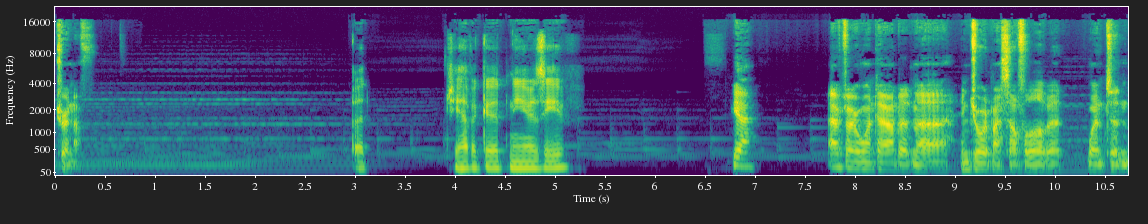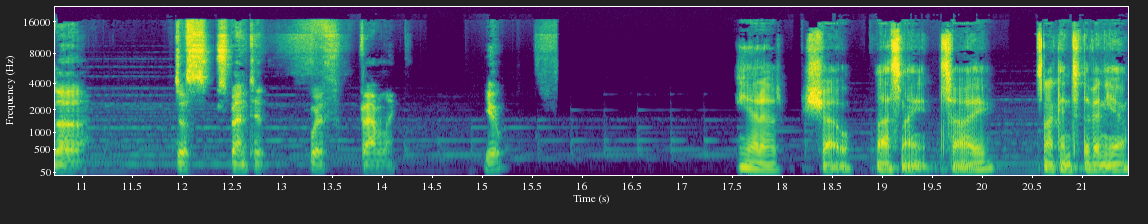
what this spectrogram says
True enough. Did you have a good New Year's Eve? Yeah. After I went out and uh, enjoyed myself a little bit, went and uh, just spent it with family. You? He had a show last night, so I snuck into the venue.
